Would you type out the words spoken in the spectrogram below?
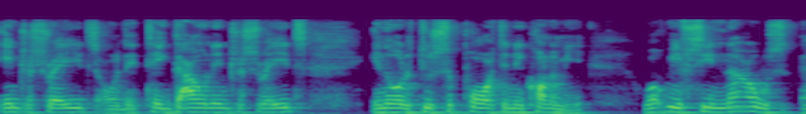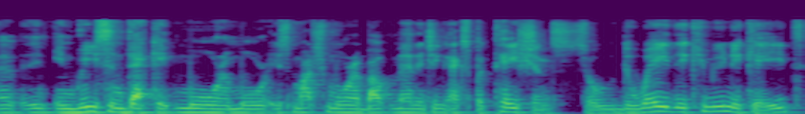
interest rates or they take down interest rates in order to support an economy. What we've seen now uh, in, in recent decade more and more is much more about managing expectations. So the way they communicate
